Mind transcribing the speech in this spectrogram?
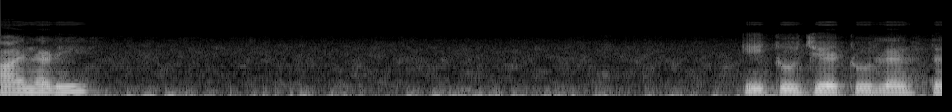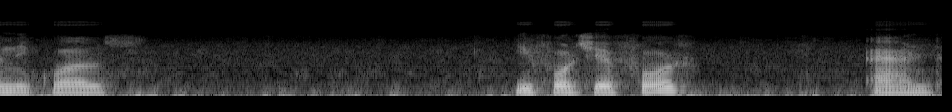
binary e2 j2 less than equals e4 j4 and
